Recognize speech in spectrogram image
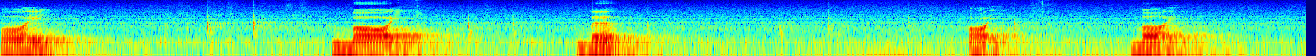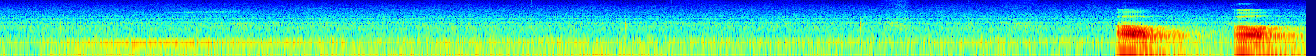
Oil. Boy. B. Oi. Boy. Oh, oh.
